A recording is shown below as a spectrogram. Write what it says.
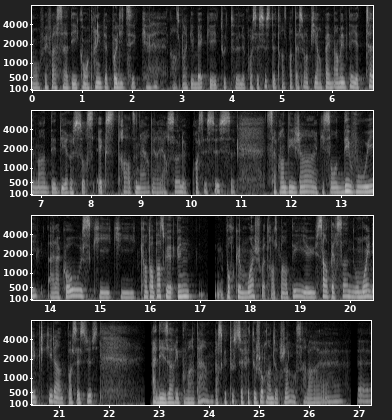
on fait face à des contraintes politiques. Euh, Transplant Québec et tout le processus de transplantation. Puis en, en même temps, il y a tellement de, des ressources extraordinaires derrière ça, le processus. Ça prend des gens qui sont dévoués à la cause, qui, qui quand on pense que une, pour que moi je sois transplantée, il y a eu 100 personnes au moins d'impliquées dans le processus à des heures épouvantables, parce que tout se fait toujours en urgence. Alors, euh, euh,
